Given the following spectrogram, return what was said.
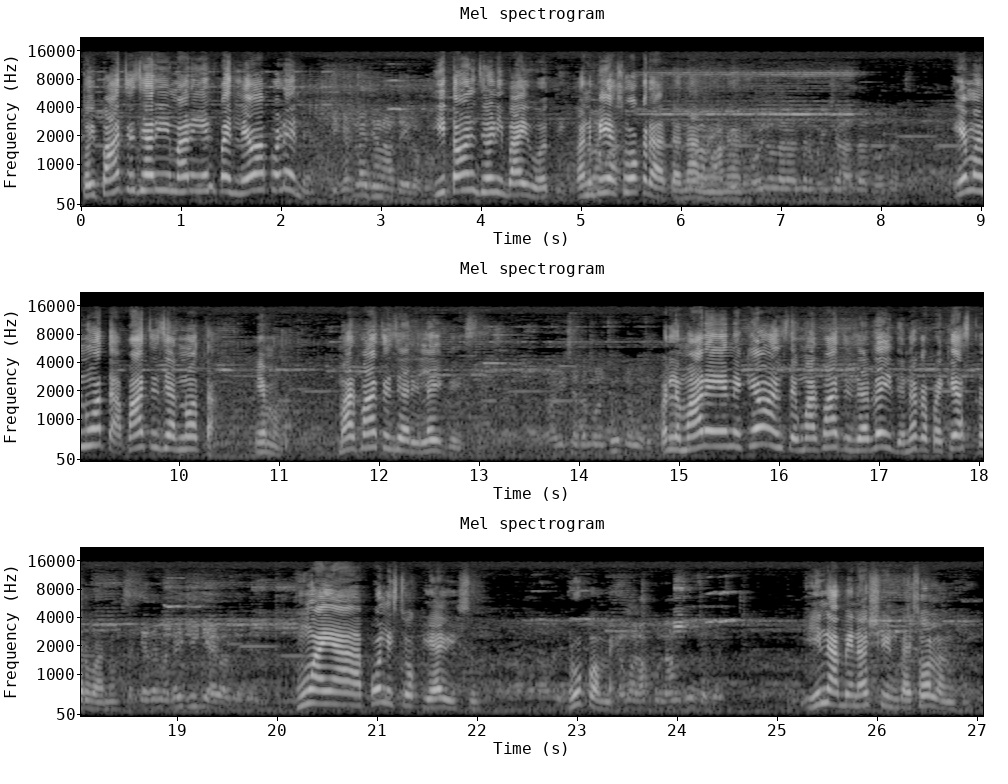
તો એ પાંચ હજાર એ મારે એને પાસે લેવા પડે ને. એ કેટલા જણા હતા એ લોકો? એ ત્રણ જણી બાઈઓ હતી અને બે છોકરા હતા નાના નાના. એમાં નહોતા પાંચ હજાર નહોતા એમાં. મારે પાંચ હજાર એ લઈ ગઈ છે. એટલે મારે એને કહેવાનું છે મારે પાંચ હજાર દઈ દે નકર પછી કેસ કરવાનો? હું અહીંયા પોલીસ ચોકી આવી છું રૂપમે. હિનાબેન અશ્વિનભાઈ સોલંકી.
